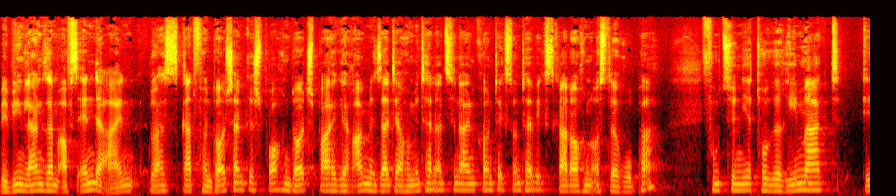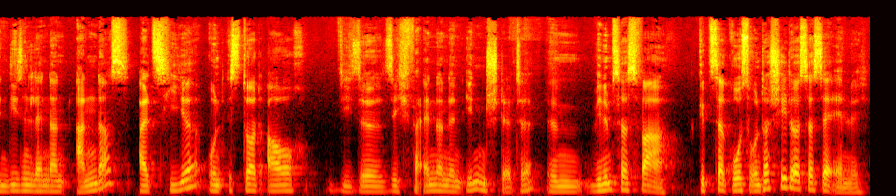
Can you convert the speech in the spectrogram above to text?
Wir biegen langsam aufs Ende ein. Du hast gerade von Deutschland gesprochen, deutschsprachiger Raum. Ihr seid ja auch im internationalen Kontext unterwegs, gerade auch in Osteuropa. Funktioniert Drogeriemarkt in diesen Ländern anders als hier und ist dort auch diese sich verändernden Innenstädte? Ähm, wie nimmst du das wahr? Gibt es da große Unterschiede oder ist das sehr ähnlich?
